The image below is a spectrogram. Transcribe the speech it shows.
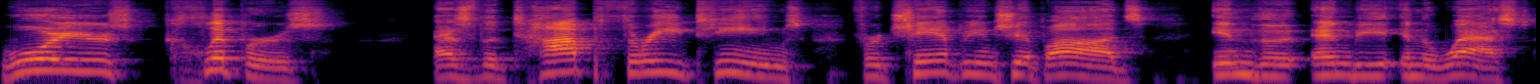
Warriors, Clippers as the top three teams for championship odds in the NBA in the West,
